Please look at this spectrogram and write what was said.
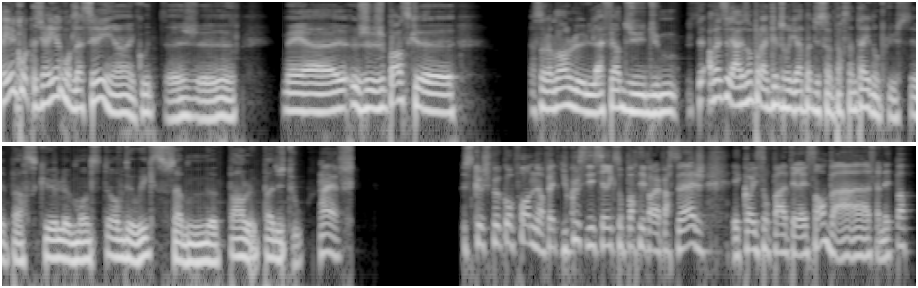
rien, contre, rien contre la série, hein. Écoute, je. Mais euh, je, pense que personnellement l'affaire du, du, en fait c'est la raison pour laquelle je regarde pas du Super Sentai non plus. C'est parce que le Monster of the Week ça me parle pas du tout. Ouais. Ce que je peux comprendre mais en fait du coup c'est des séries qui sont portées par le personnage et quand ils sont pas intéressants bah ça n'aide pas.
